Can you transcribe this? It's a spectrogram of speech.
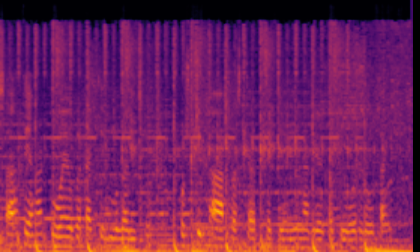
सहा ते आठ वयोगटातील मुलांचे पौष्टिक आहार रस्त्यावर फेकल्याने नागरिकातून ओरड होत आहे.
